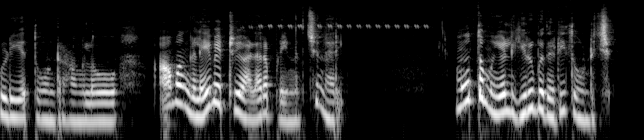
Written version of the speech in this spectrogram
குழியை தோன்றாங்களோ அவங்களே வெற்றியாளர் அப்படின்னுச்சு நரி. மூத்த முயல் இருபது அடி தோண்டுச்சு.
